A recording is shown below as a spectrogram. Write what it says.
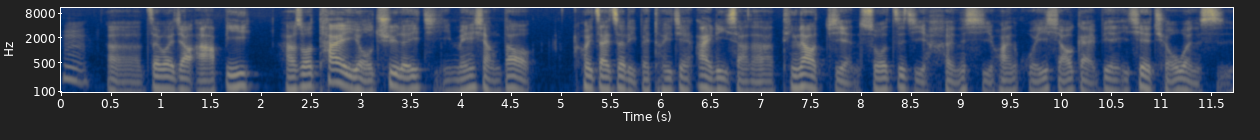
嗯，呃，这位叫阿 B，他说太有趣的一集，没想到会在这里被推荐。艾丽莎莎听到简说自己很喜欢微小改变一切求稳时，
